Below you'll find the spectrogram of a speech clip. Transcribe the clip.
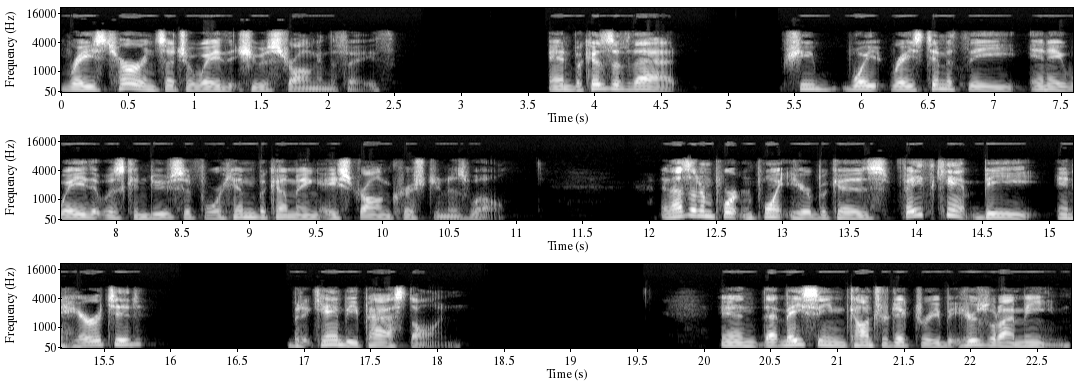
raised her in such a way that she was strong in the faith. And because of that, she raised Timothy in a way that was conducive for him becoming a strong Christian as well. And that's an important point here because faith can't be inherited, but it can be passed on. And that may seem contradictory, but here's what I mean.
